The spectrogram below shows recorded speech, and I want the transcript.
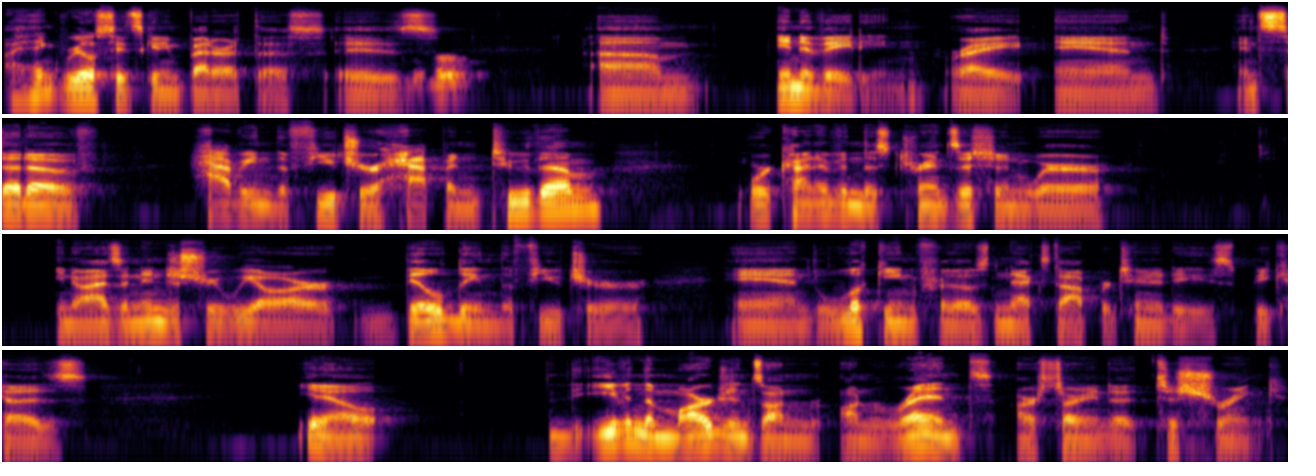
I think real estate's getting better at this is mm-hmm. um, innovating, right? And instead of having the future happen to them, we're kind of in this transition where you know, as an industry, we are building the future and looking for those next opportunities because, you know, the, even the margins on on rent are starting to to shrink,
